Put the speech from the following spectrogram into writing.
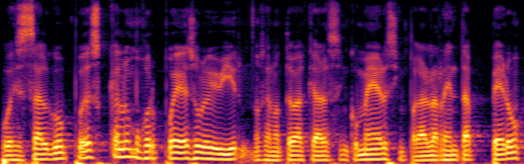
pues es algo pues que a lo mejor puedes sobrevivir, o sea, no te va a quedar sin comer, sin pagar la renta, pero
